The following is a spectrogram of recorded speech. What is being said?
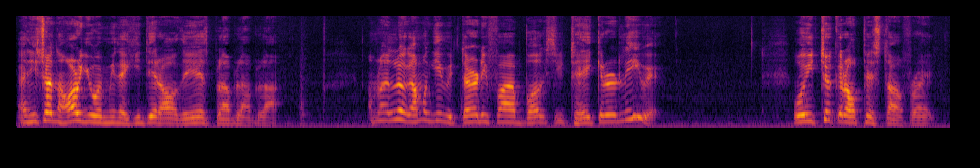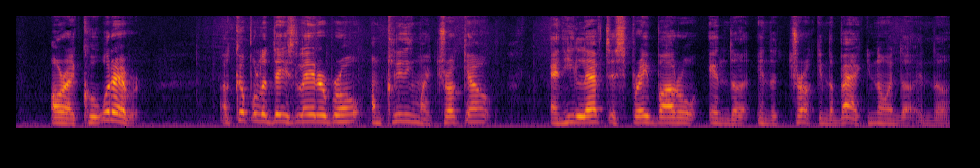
And he's trying to argue with me that he did all this, blah, blah, blah. I'm like, look, I'm gonna give you 35 bucks, you take it or leave it. Well, he took it all pissed off, right? All right, cool, whatever. A couple of days later, bro, I'm cleaning my truck out, and he left his spray bottle in the in the truck in the back, you know, in the in the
